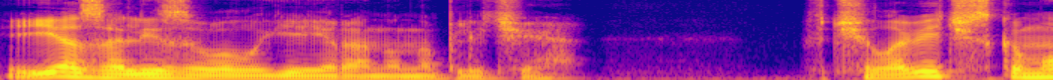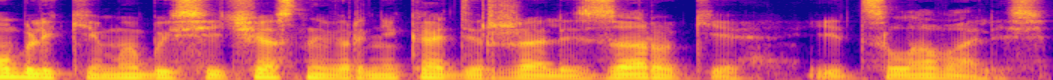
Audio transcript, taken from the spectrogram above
и я зализывал ей рану на плече. В человеческом облике мы бы сейчас наверняка держались за руки и целовались,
